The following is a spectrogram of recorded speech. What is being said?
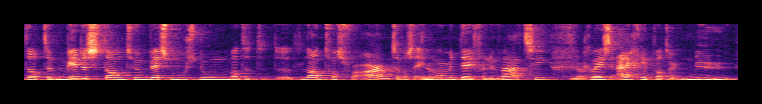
dat de middenstand hun best moest doen, want het, het land was verarmd. Er was een Ja. enorme devaluatie Ja, geweest. Eigenlijk wat er nu,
